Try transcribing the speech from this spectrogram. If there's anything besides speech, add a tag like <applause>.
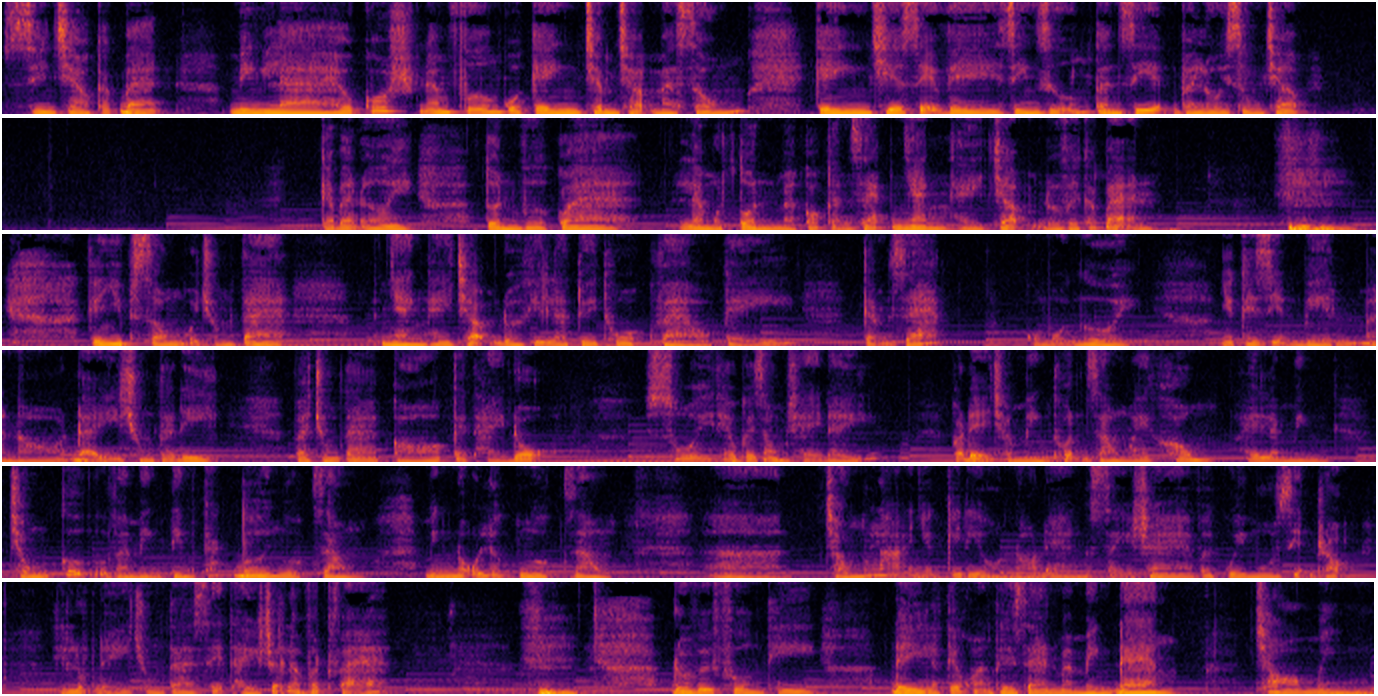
Xin chào các bạn, mình là Health Coach Nam Phương của kênh Chậm Chậm Mà Sống, kênh chia sẻ về dinh dưỡng toàn diện và lối sống chậm. Các bạn ơi, tuần vừa qua là một tuần mà có cảm giác nhanh hay chậm đối với các bạn. <laughs> cái nhịp sống của chúng ta nhanh hay chậm đôi khi là tùy thuộc vào cái cảm giác của mỗi người những cái diễn biến mà nó đẩy chúng ta đi. Và chúng ta có cái thái độ xuôi theo cái dòng chảy đấy. Có để cho mình thuận dòng hay không? Hay là mình chống cự và mình tìm cách bơi ngược dòng mình nỗ lực ngược dòng à, chống lại những cái điều nó đang xảy ra với quy mô diện rộng? Thì lúc đấy chúng ta sẽ thấy rất là vất vả. <laughs> Đối với phương thì đây là cái khoảng thời gian mà mình đang cho mình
